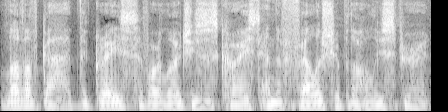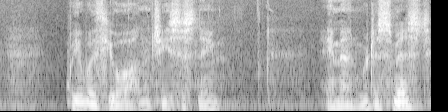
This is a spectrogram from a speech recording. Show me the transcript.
love of God, the grace of our Lord Jesus Christ, and the fellowship of the Holy Spirit be with you all in Jesus' name. Amen. We're dismissed.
